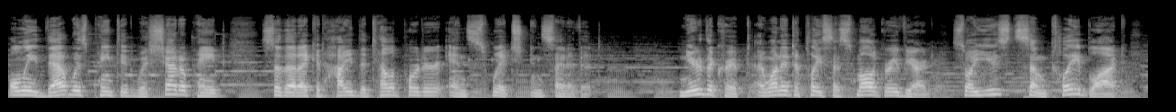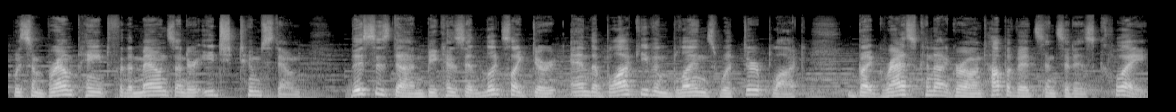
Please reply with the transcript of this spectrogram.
only that was painted with shadow paint so that I could hide the teleporter and switch inside of it. Near the crypt, I wanted to place a small graveyard, so I used some clay block with some brown paint for the mounds under each tombstone, this is done because it looks like dirt and the block even blends with dirt block, but grass cannot grow on top of it since it is clay,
